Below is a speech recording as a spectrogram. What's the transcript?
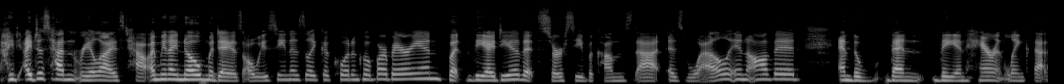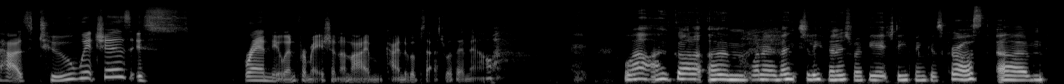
I, I just hadn't realized how. I mean, I know Medea is always seen as like a quote unquote barbarian, but the idea that Circe becomes that as well in Ovid, and the then the inherent link that has to witches is brand new information, and I'm kind of obsessed with it now. Well, I've got um when I eventually finish my PhD, fingers crossed, um,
